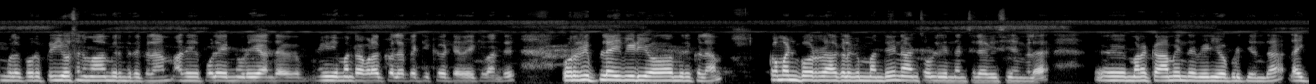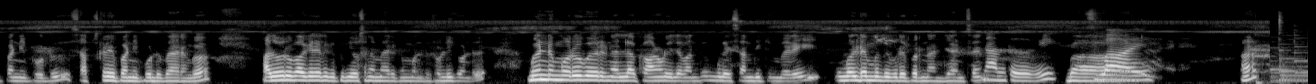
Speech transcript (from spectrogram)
உங்களுக்கு ஒரு பிரியோசனமாகவும் இருந்திருக்கலாம். அதே போல் என்னுடைய அந்த நீதிமன்ற வழக்குகளை பற்றி கேட்டவைக்கு வந்து ஒரு ரிப்ளை வீடியோவாகவும் இருக்கலாம். கமெண்ட் போடுற ஆட்களுக்கும் வந்து நான் சொல்லியிருந்தேன் சில விஷயங்களை. மறக்காமல் இந்த வீடியோ பிடிச்சிருந்தா லைக் பண்ணி போட்டு சப்ஸ்கிரைப் பண்ணி போட்டு பாருங்க. அது ஒரு வகையில் எனக்கு பிரியோசனமாக இருக்கும் என்று சொல்லிக்கொண்டு மீண்டும் ஒரு வேறு நல்ல காணொளியில் வந்து உங்களை சந்திக்கும் வரை உங்களிடமிருந்து விடைபெறும் நான் ஜான்சன். தேவி. பாய் பாய் ஆ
